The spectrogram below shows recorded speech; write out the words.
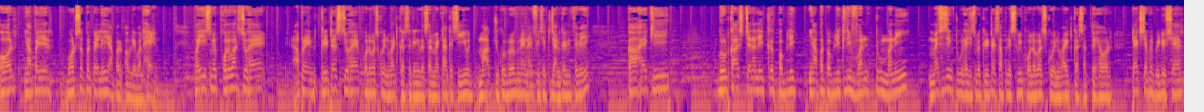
और यहाँ पर ये व्हाट्सएप पर पहले ही यहाँ पर अवेलेबल है। वही इसमें फॉलोअर्स जो है, अपने क्रिएटर्स जो है फॉलोअर्स को इनवाइट कर सकेंगे। दरअसल मेटा के सीईओ मार्क जुकरबर्ग ने नए फीचर की जानकारी देते हुए कहा है कि ब्रॉडकास्ट चैनल एक पब्लिक यहाँ पर publicly one to many messaging tool है, जिसमें क्रिएटर्स अपने सभी फॉलोअर्स को इनवाइट कर सकते हैं और टेक्स्ट या फिर वीडियो शेयर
